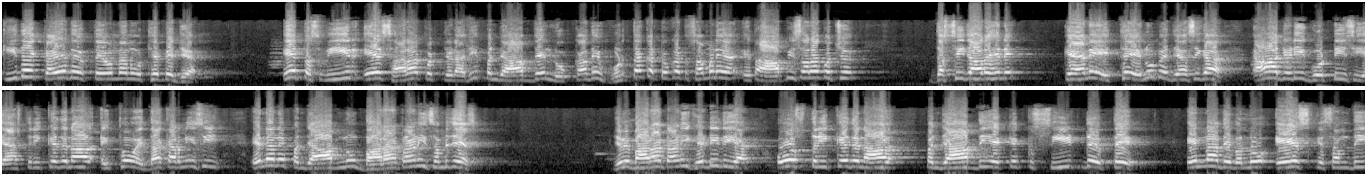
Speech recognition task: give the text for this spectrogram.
ਕਿਹਦੇ ਕਹੇ ਦੇ ਉੱਤੇ ਉਹਨਾਂ ਨੂੰ ਉੱਥੇ ਭੇਜਿਆ? ਇਹ ਤਸਵੀਰ, ਇਹ ਸਾਰਾ ਕੁਝ ਜਿਹੜਾ ਜੀ ਪੰਜਾਬ ਦੇ ਲੋਕਾਂ ਦੇ ਹੁਣ ਤਾਂ ਘੱਟੋ ਘੱਟ ਸਾਹਮਣੇ ਆ। ਇਹ ਤਾਂ ਆਪ ਹੀ ਸਾਰਾ ਕੁਝ ਦੱਸੀ ਜਾ ਰਹੇ ਨੇ। ਕਿ ਇਹਨੇ ਇੱਥੇ ਇਹਨੂੰ ਭੇਜਿਆ ਸੀਗਾ? ਆਹ ਜਿਹੜੀ ਗੋਟੀ ਸੀ, ਇਸ ਤਰੀਕੇ ਦੇ ਨਾਲ ਇੱਥੋਂ ਇਦਾਂ ਕਰਨੀ ਸੀ। ਇਹਨਾਂ ਨੇ ਪੰਜਾਬ ਨੂੰ 12 ਟਾਣੀ ਸਮਝਿਆ ਸੀ ਜਿਵੇਂ 12 ਟਾਣੀ ਖੇਡੀ ਦੀ ਆ, ਉਸ ਤਰੀਕੇ ਦੇ ਨਾਲ ਪੰਜਾਬ ਦੀ ਇੱਕ ਇੱਕ ਸੀਟ ਦੇ ਉੱਤੇ ਇਹਨਾਂ ਦੇ ਵੱਲੋਂ ਇਸ ਕਿਸਮ ਦੀ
